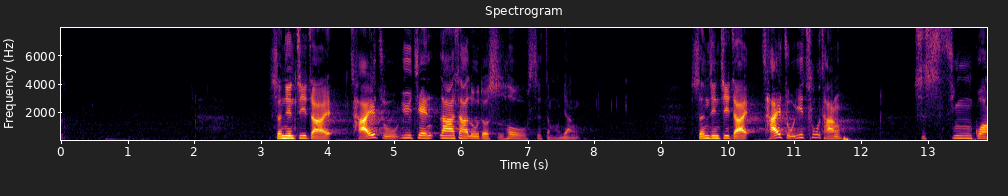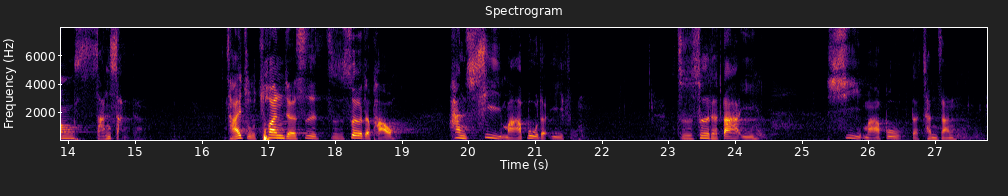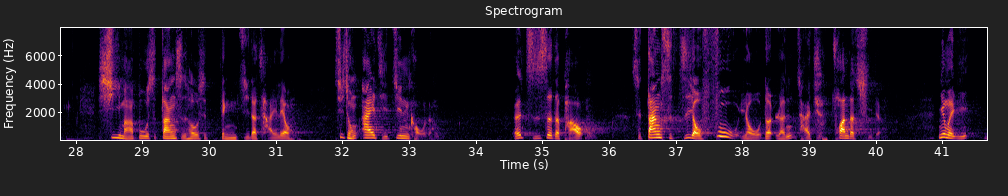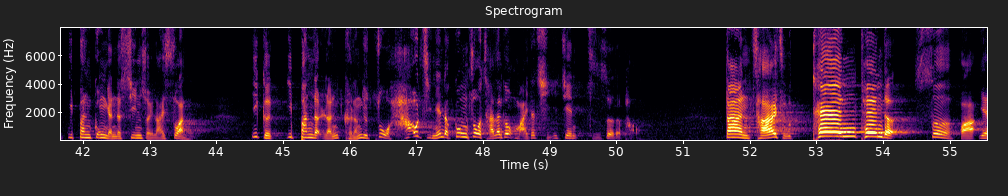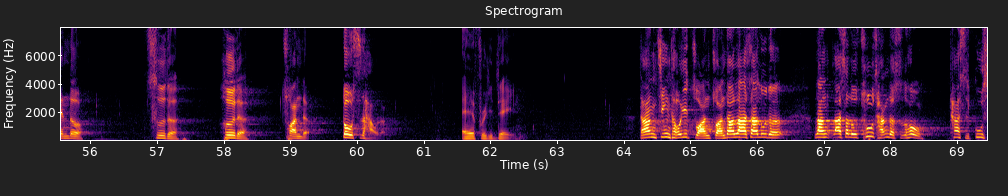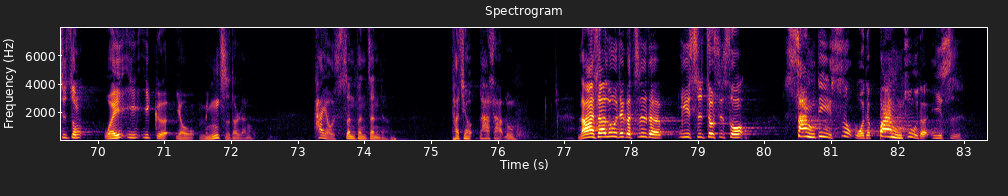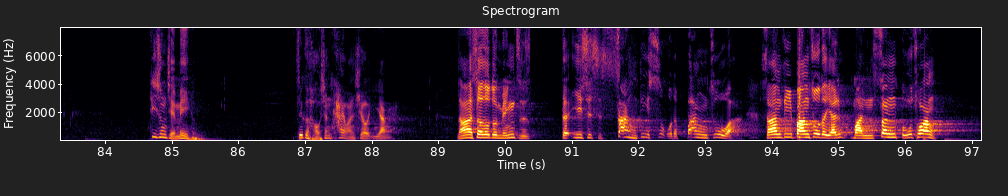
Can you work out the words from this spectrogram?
圣经记载财主遇见拉萨路的时候是怎么样的？圣经记载财主一出场是星光闪闪的。财主穿着是紫色的袍和细麻布的衣服，紫色的大衣，细麻布的衬衫。细麻布是当时候是顶级的材料，是从埃及进口的。而紫色的袍是当时只有富有的人才穿得起的，因为以一般工人的薪水来算。一个一般的人可能要做好几年的工作才能够买得起一件紫色的袍，但财主天天的奢华宴乐，吃的、喝的、穿的都是好的。Every day。当镜头一转，转到拉萨路的，让拉萨路出场的时候，他是故事中唯一一个有名字的人，他有身份证的，他叫拉萨路。拉萨路这个字的意思就是说，上帝是我的帮助的意思。弟兄姐妹，这个好像开玩笑一样。拉撒路的名字的意思是上帝是我的帮助啊。上帝帮助的人满身毒疮，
